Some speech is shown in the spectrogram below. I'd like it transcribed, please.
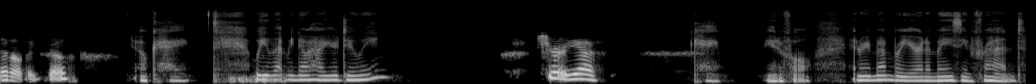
I don't think so. Okay. Will you let me know how you're doing? Sure, yeah. Okay. Beautiful. And remember, you're an amazing friend.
